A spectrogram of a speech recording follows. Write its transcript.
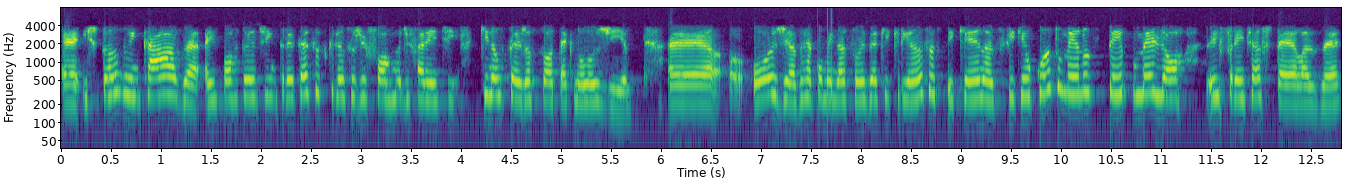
é, estando em casa, é importante entreter essas crianças de forma diferente, que não seja só tecnologia. É, hoje, as recomendações é que crianças pequenas fiquem o quanto menos tempo melhor em frente às telas, né?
